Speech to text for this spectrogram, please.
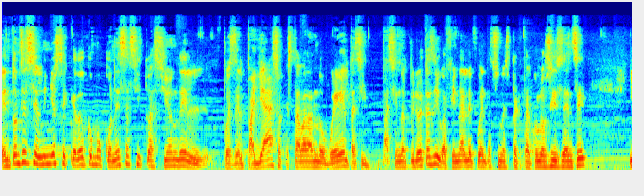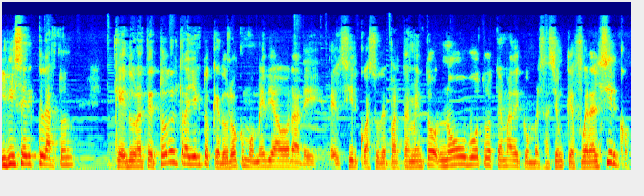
Entonces el niño se quedó como con esa situación del, pues del payaso que estaba dando vueltas y haciendo piruetas. Digo, a final de cuentas un espectáculo circense. Y dice Eric Clapton que durante todo el trayecto que duró como media hora de- del circo a su departamento, no hubo otro tema de conversación que fuera el circo.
